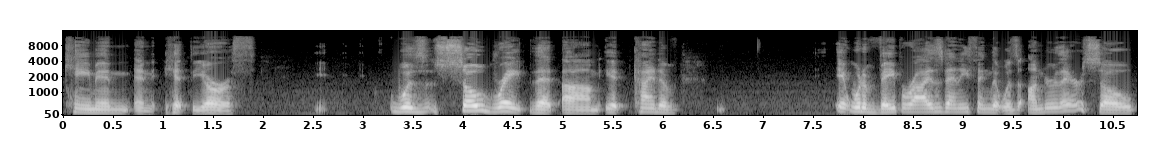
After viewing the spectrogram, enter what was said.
came in and hit the Earth was so great that um, it kind of it would have vaporized anything that was under there. So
